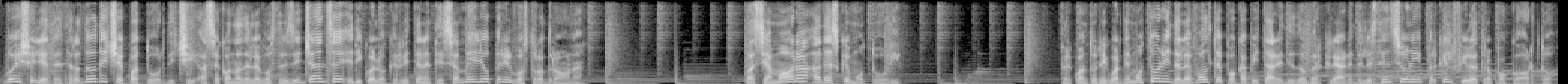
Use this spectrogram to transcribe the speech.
Voi scegliete tra 12 e 14 a seconda delle vostre esigenze e di quello che ritenete sia meglio per il vostro drone. Passiamo ora ad esche motori. Per quanto riguarda i motori, delle volte può capitare di dover creare delle estensioni perché il filo è troppo corto.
